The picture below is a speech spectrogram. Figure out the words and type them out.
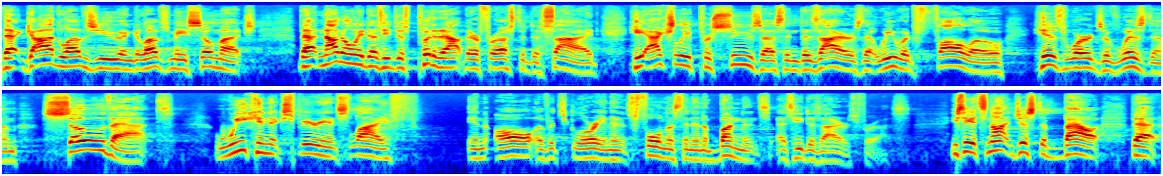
that God loves you and loves me so much that not only does He just put it out there for us to decide, He actually pursues us and desires that we would follow His words of wisdom so that we can experience life in all of its glory and in its fullness and in abundance as He desires for us. You see, it's not just about that,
